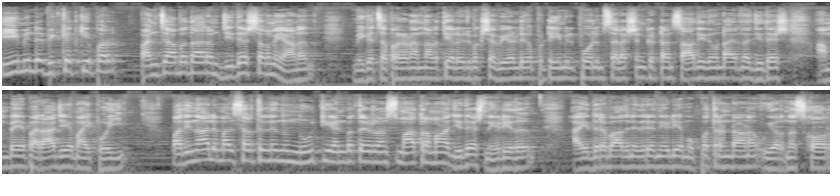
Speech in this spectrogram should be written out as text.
ടീമിന്റെ വിക്കറ്റ് കീപ്പർ പഞ്ചാബ് താരം ജിതേഷ് ശർമ്മയാണ്. മികച്ച പ്രകടനം നടത്തിയാൽ ഒരുപക്ഷെ വേൾഡ് കപ്പ് ടീമിൽ പോലും സെലക്ഷൻ കിട്ടാൻ സാധ്യതയുണ്ടായിരുന്ന ജിതേഷ് അമ്പയെ പരാജയമായി പോയി. പതിനാല് മത്സരത്തിൽ നിന്ന് നൂറ്റി എൺപത്തേഴ് റൺസ് മാത്രമാണ് ജിതേഷ് നേടിയത്. ഹൈദരാബാദിനെതിരെ നേടിയ മുപ്പത്തിരണ്ടാണ് ഉയർന്ന സ്കോർ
